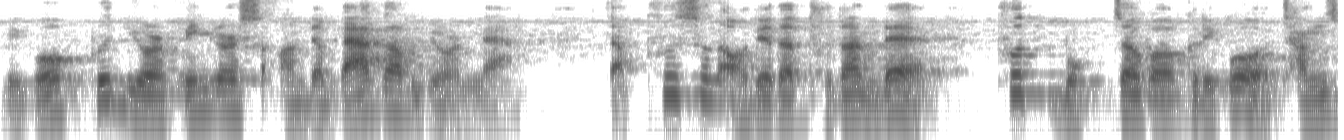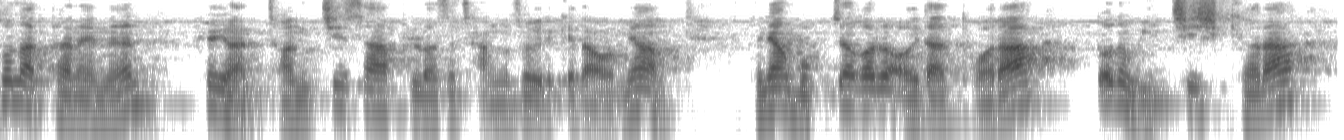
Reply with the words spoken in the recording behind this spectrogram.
그리고 put your fingers on the back of your neck. 자, put은 어디에다 두다인데 put 목적어 그리고 장소 나타내는 표현 전치사 플러스 장소 이렇게 나오면 그냥 목적어를 어디다 둬라 또는 위치시켜라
